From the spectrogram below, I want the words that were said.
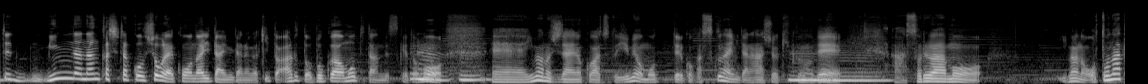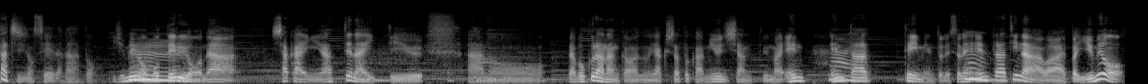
てみんな何かしらこう将来こうなりたいみたいなのがきっとあると僕は思ってたんですけども、うんうん。えー今の時代の子はちょっと夢を持ってる子が少ないみたいな話を聞くので、うんあそれはもう今の大人たちのせいだなと。夢を持てるような社会になってないっていう、あのだ僕らなんかは役者とかミュージシャンって、まあ、エンエンターテインメントですよね、うん。エンターテイナーはやっぱり夢を、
